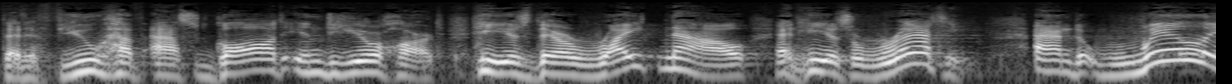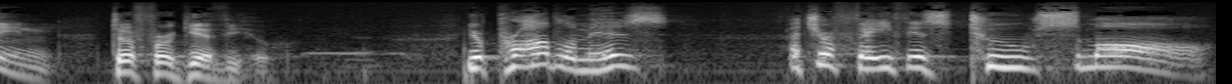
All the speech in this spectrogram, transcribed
that if you have asked God into your heart, He is there right now and He is ready and willing to forgive you. Your problem is that your faith is too small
